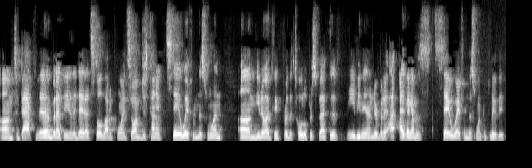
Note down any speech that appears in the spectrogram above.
um, to back them. But at the end of the day, that's still a lot of points. So I'm just kind of stay away from this one. Um, you know, I think for the total perspective, maybe the under, but I, I think I'm going to stay away from this one completely.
